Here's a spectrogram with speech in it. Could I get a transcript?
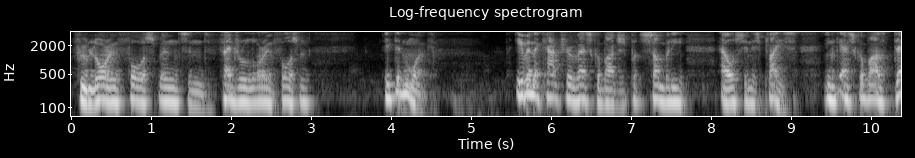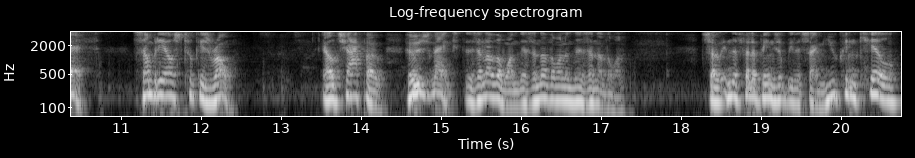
through law enforcement and federal law enforcement, it didn't work. Even the capture of Escobar just put somebody else in his place. In Escobar's death, somebody else took his role. El Chapo, who's next? There's another one, there's another one, and there's another one. So in the Philippines, it'll be the same. You can kill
